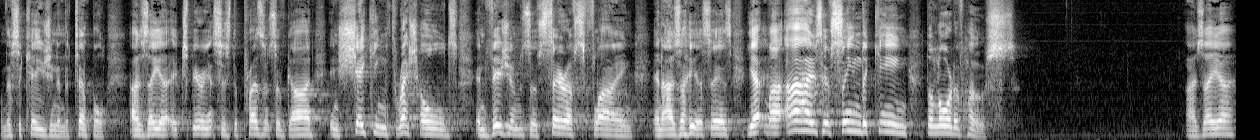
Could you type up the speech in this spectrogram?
On this occasion in the temple, Isaiah experiences the presence of God in shaking thresholds and visions of seraphs flying. And Isaiah says, Yet my eyes have seen the King, the Lord of hosts. Isaiah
